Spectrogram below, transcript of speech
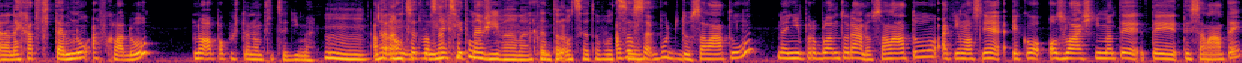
uh, nechat v temnu a v chladu, No a pak už to jenom předsedíme. Hmm. A ten no ocet vlastně na co chytne, používáme tento ocet ovocný? A zase buď do salátu, není problém to dát do salátu a tím vlastně jako ozvláštníme ty, ty, ty saláty,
